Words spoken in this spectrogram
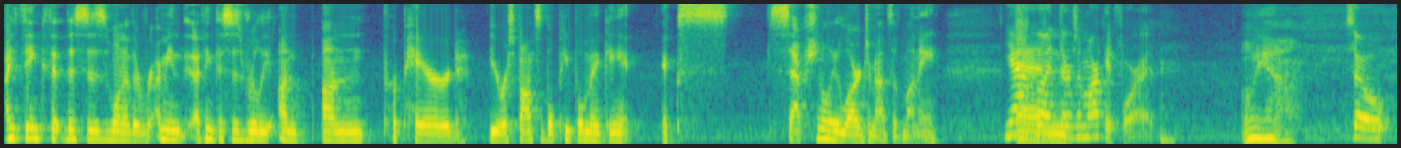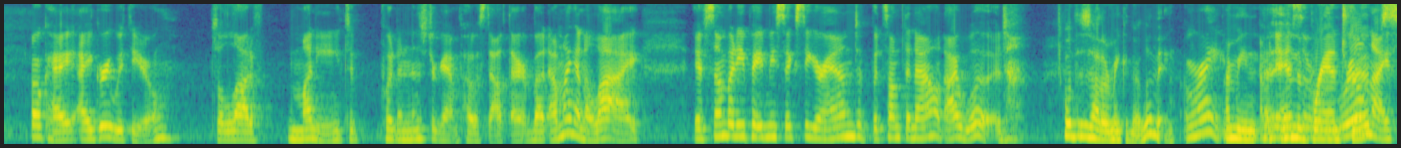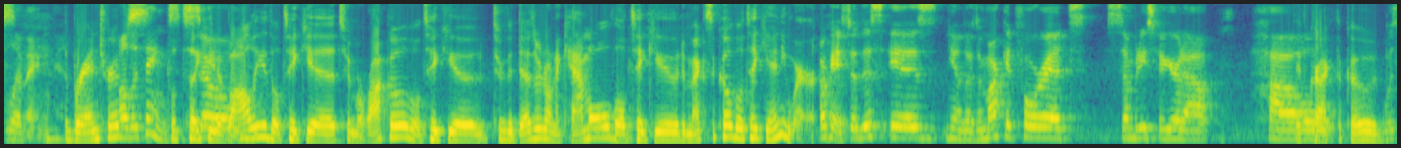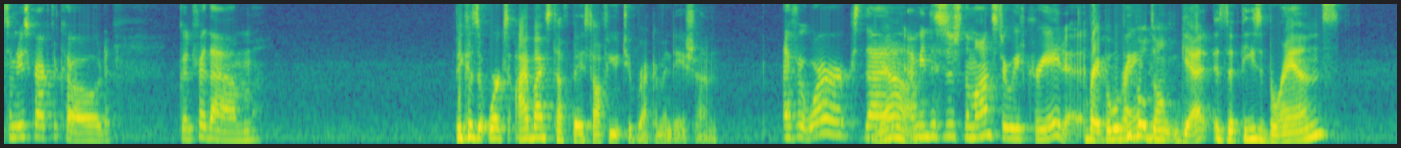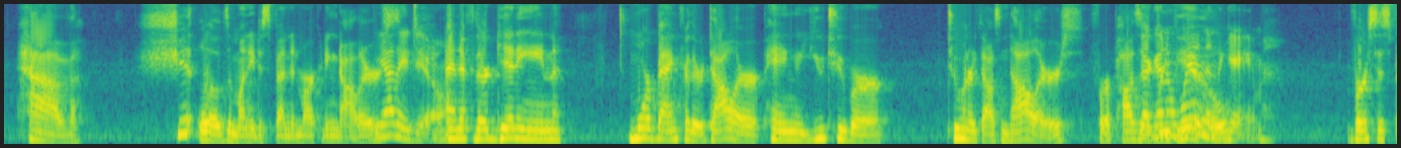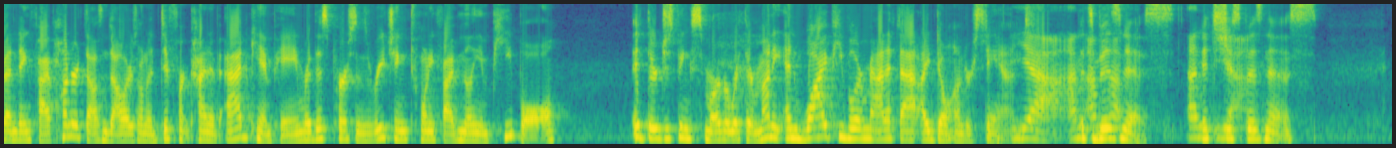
I think that this is one of the. I mean, I think this is really un, unprepared, irresponsible people making ex- exceptionally large amounts of money. Yeah, but there's a market for it. Oh yeah. So, okay, I agree with you. It's a lot of money to put an Instagram post out there, but I'm not going to lie. If somebody paid me 60 grand to put something out, I would. Well, this is how they're making their living. Right. I mean, and the a brand real trips, nice living. The brand trips, All the things. They'll take you to Bali. They'll take you to Morocco. They'll take you through the desert on a camel. They'll take you to Mexico. They'll take you anywhere. Okay, so this is, you know, there's a market for it. Somebody's figured out how They've cracked the code. Well, somebody's cracked the code. Good for them. because it works. I buy stuff based off YouTube recommendation. If it works, then Yeah. I mean, this is just the monster we've created. Right, but what people don't get is that these brands have shitloads of money to spend in marketing dollars. Yeah, they do. And if they're getting more bang for their dollar paying a YouTuber $200,000 for a positive they're positive going to review win in the game. versus spending $500,000 on a different kind of ad campaign where this person's reaching 25 million people, they're just being smarter with their money. And why people are mad at that, I don't understand. Yeah, I'm, It's I'm not- business. I'm- it's just business.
